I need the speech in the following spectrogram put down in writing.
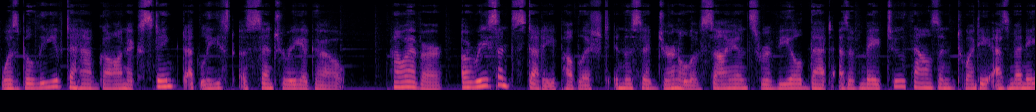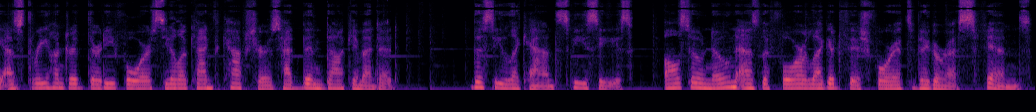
was believed to have gone extinct at least a century ago. However, a recent study published in the SID Journal of Science revealed that as of May 2020 as many as 334 coelacanth captures had been documented. The coelacanth species, also known as the four-legged fish for its vigorous fins,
